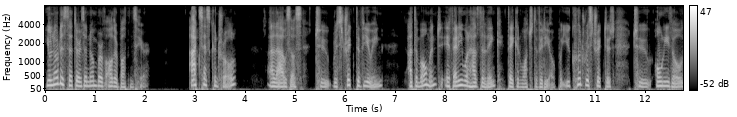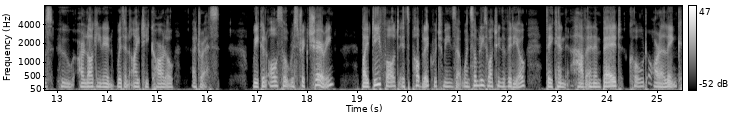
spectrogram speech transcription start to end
You'll notice that there's a number of other buttons here. Access control allows us to restrict the viewing. At the moment, if anyone has the link, they can watch the video, but you could restrict it to only those who are logging in with an IT Carlow address. We can also restrict sharing. By default, it's public, which means that when somebody's watching the video, they can have an embed code or a link.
